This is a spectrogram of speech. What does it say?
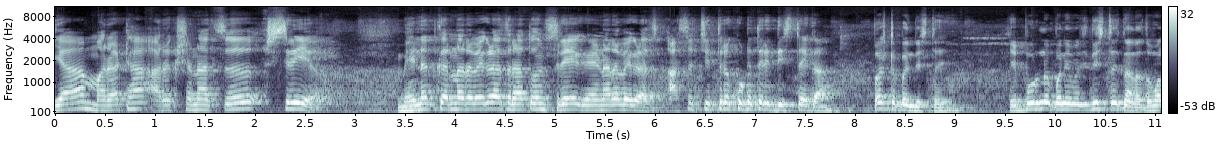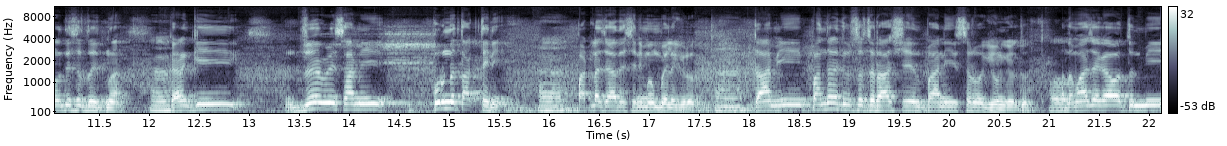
या मराठा आरक्षणाचं श्रेय मेहनत करणारा वेगळाच राहतो आणि श्रेय घेणारा वेगळाच. असं चित्र कुठंतरी दिसतंय का? स्पष्टपणे दिसतंय. हे पूर्णपणे म्हणजे दिसतंच ना ना तुम्हाला दिसत आहेत ना. कारण की ज्या वेळेस आम्ही पूर्ण ताकदीने हां. पाटलाच्या आदेशाने मुंबईला गेलो हां. तर आम्ही पंधरा दिवसाचं राशन पाणी सर्व घेऊन गेलो. हो. आता माझ्या गावातून मी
